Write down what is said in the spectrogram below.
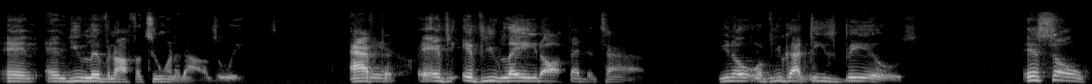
and and you living off of two hundred dollars a week. After if if you laid off at the time, you know, or if you got Mhm. these bills, and so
